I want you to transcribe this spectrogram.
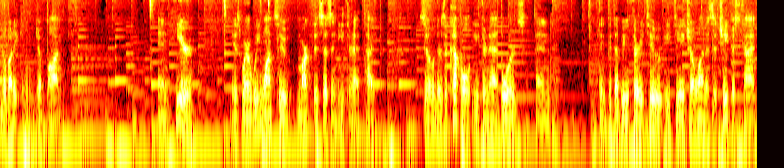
nobody can jump on. And here is where we want to mark this as an Ethernet type. So there's a couple Ethernet boards, and I think the W32 ETH01 is the cheapest kind.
